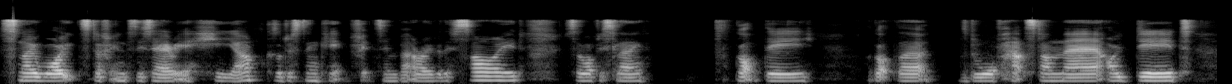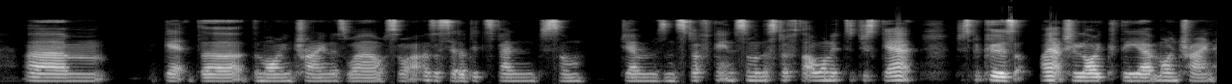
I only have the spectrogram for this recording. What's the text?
Snow White stuff into this area here because I just think it fits in better over this side. So obviously, got the I got the, the dwarf hats done there. I did um, get the the mine train as well. So as I said, I did spend some gems and stuff getting some of the stuff that I wanted to just get, just because I actually like the uh, mine train.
